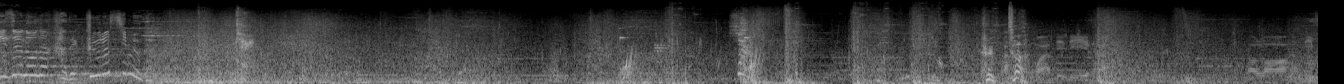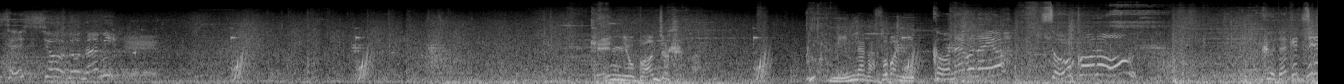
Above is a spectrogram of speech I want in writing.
水の中で苦しむがふっ จั と งหวะดีๆนะครับเรารออันนี้ 殺生の波 โอเค 剣女盤石みんながそばに粉々よ走行のオン砕け散れ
